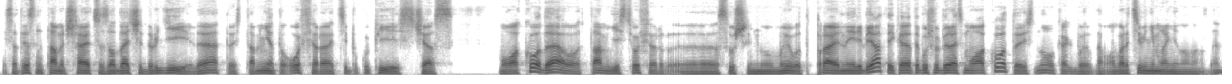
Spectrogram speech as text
и, соответственно, там решаются задачи другие, да, то есть там нет оффера, типа, купи сейчас молоко, да, вот там есть офер, э, слушай, ну мы вот правильные ребята, и когда ты будешь выбирать молоко, то есть, ну, как бы там обрати внимание на нас, да.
